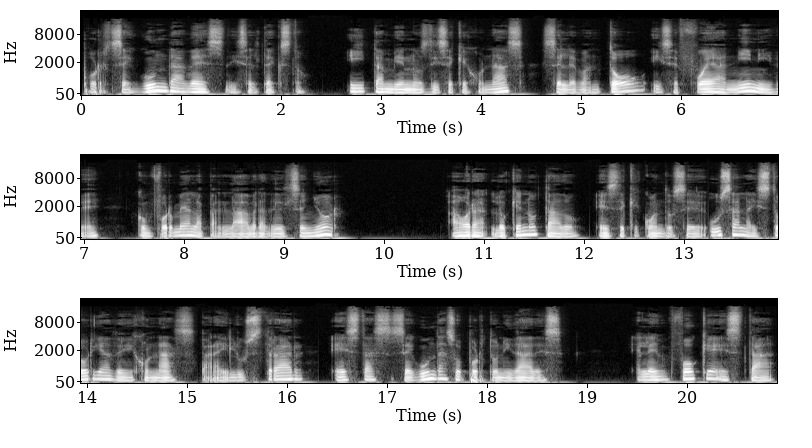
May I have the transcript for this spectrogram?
por segunda vez, dice el texto. Y también nos dice que Jonás se levantó y se fue a Nínive conforme a la palabra del Señor. Ahora, lo que he notado es de que cuando se usa la historia de Jonás para ilustrar estas segundas oportunidades, el enfoque está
